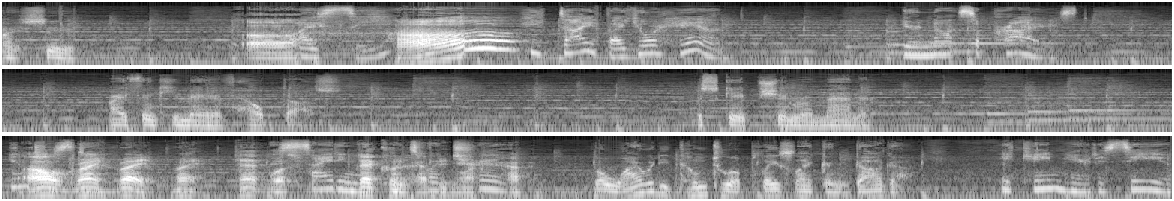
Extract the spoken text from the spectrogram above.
I see. Uh, I see. huh? He died by your hand. You're not surprised. I think he may have helped us. Escape Shinra Manor. Oh, right, right, right. That was that could have were been what happened. But why would he come to a place like Gongaga? He came here to see you.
